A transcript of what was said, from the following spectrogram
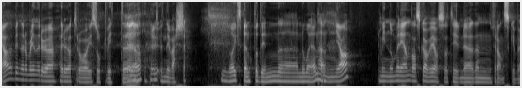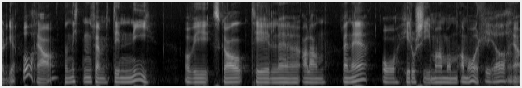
Ja, det begynner å bli en rød, rød tråd i sort-hvitt-universet. Nå er jeg spent på din uh, nummer én her. Ja. Min nummer én, da skal vi også til eh, den franske bølge. Oh. Ja. 1959. Og vi skal til eh, Alain René og Hiroshima Mon Amour. Ja. Ja.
